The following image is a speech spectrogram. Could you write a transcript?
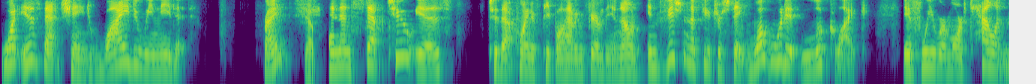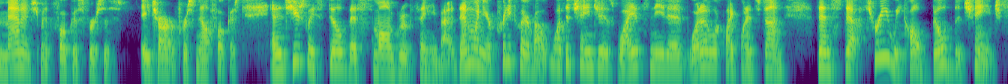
what is that change? Why do we need it? Right? Yep. And then step two is to that point of people having fear of the unknown, envision the future state. What would it look like if we were more talent management focused versus HR or personnel focused? And it's usually still this small group thinking about it. Then, when you're pretty clear about what the change is, why it's needed, what it'll look like when it's done, then step three we call build the change.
